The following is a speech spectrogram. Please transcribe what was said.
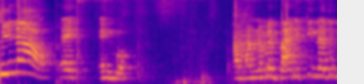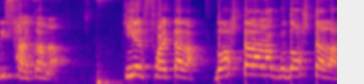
চিনাও এই এই বল। আমার নামে বাড়ি কিনে দিবি ছয়তলা। কি এর ছয়তলা? দশতলা লাগবে দশতলা।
